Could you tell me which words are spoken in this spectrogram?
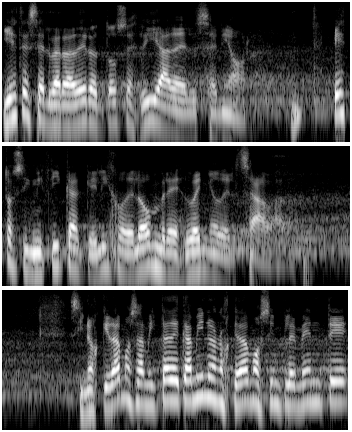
Y este es el verdadero entonces día del Señor. Esto significa que el Hijo del Hombre es dueño del sábado. Si nos quedamos a mitad de camino, nos quedamos simplemente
